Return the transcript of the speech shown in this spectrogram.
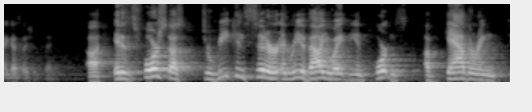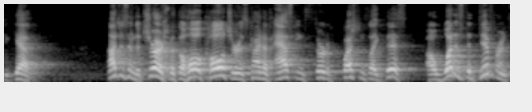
I guess I should say, uh, it has forced us to reconsider and reevaluate the importance of gathering together. Not just in the church, but the whole culture is kind of asking sort of questions like this uh, What is the difference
